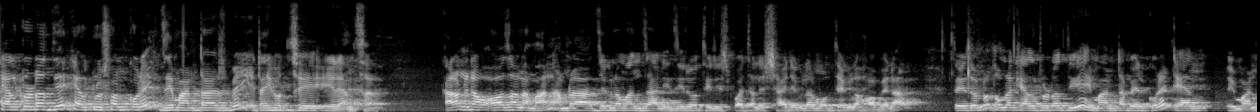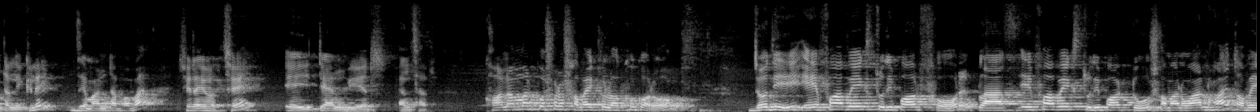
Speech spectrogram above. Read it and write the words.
ক্যালকুলেটর দিয়ে ক্যালকুলেশন করে যে মানটা আসবে, এটাই হচ্ছে এর অ্যান্সার কারণ এটা অজানা মান, আমরা যেগুলো মান জানি জিরো তিরিশ, পঁয়তাল্লিশ, ষাট, এগুলোর মধ্যে এগুলো হবে না। তো এই জন্য তোমরা ক্যালকুলেটর দিয়ে এই মানটা বের করে ট্যান এই মানটা লিখলে যে মানটা পাবা, সেটাই হচ্ছে এই ট্যান বি এর অ্যান্সার খ নাম্বার প্রশ্নটা সবাই একটু লক্ষ্য করো। যদি F of X to the power four plus F of X to the power two সমান ওয়ান হয়, তবে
